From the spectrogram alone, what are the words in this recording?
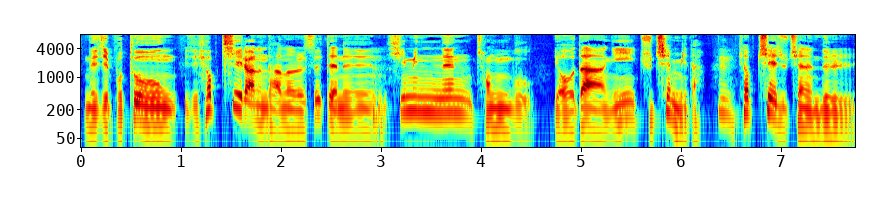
근데 이제 보통 이제 협치라는 단어를 쓸 때는 음. 힘 있는 정부, 여당이 주체입니다. 음. 협치의 주체는 늘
